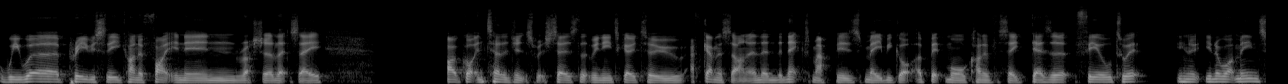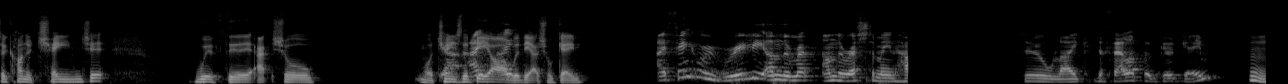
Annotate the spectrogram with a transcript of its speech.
we were previously kind of fighting in Russia, let's say. I've got intelligence which says that we need to go to Afghanistan, and then the next map is maybe got a bit more kind of say desert feel to it. You know, you know what I mean. So kind of change it with the actual, well, change Yeah, the BR I- I- with the actual game. I think we really under underestimate how to like develop a good game. Hmm.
